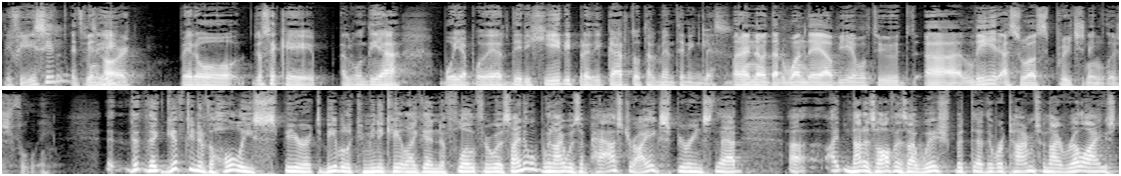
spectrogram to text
difícil. It's been sí, hard. Pero yo sé que algún día voy a poder dirigir y predicar totalmente en inglés. But I know that one day I'll be able to uh, lead as well as preach in English fully. the, the gifting of the Holy Spirit to be able to communicate like that and to flow through us. I know when I was a pastor, I experienced that uh, I, not as often as I wish, but uh, there were times when I realized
